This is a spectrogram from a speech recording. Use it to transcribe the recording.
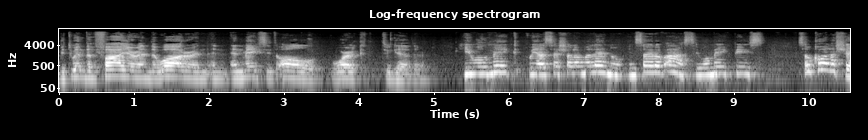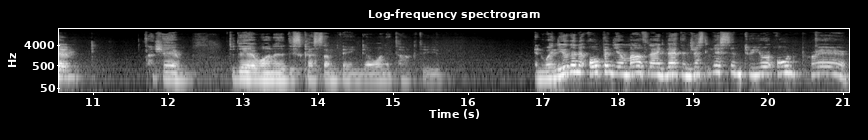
between the fire and the water and, and, and makes it all work together. He will make V'yaseh Shalom Aleinu inside of us. He will make peace. So call Hashem. Hashem, today I want to discuss something. I want to talk to you. And when you're going to open your mouth like that and just listen to your own prayer,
